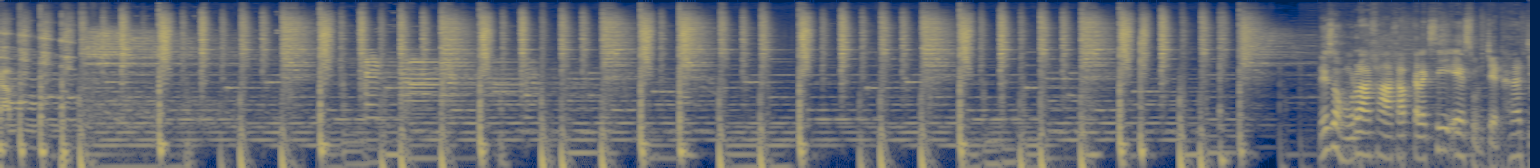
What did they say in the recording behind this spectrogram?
ครับ ในส่วนของราคาครับ Galaxy A07 5G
